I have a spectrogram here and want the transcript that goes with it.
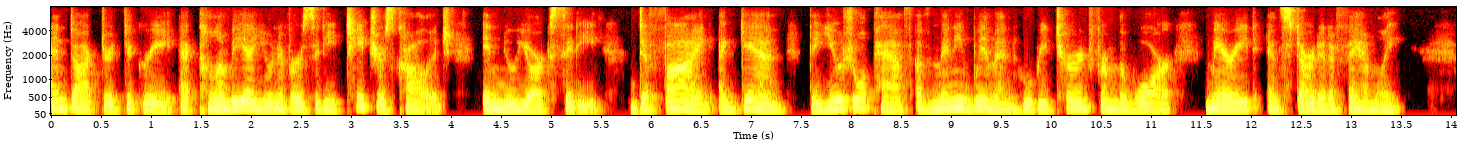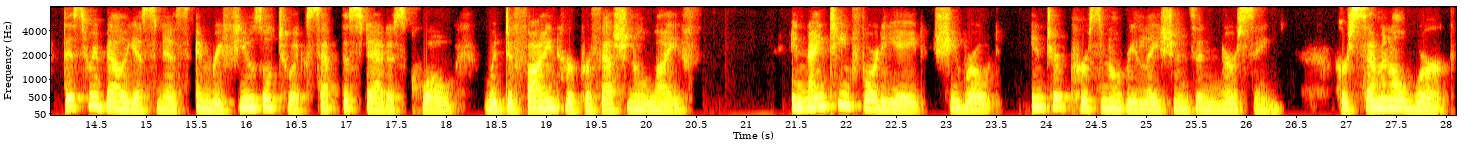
and doctorate degree at Columbia University Teachers College in New York City, defying again the usual path of many women who returned from the war, married, and started a family. This rebelliousness and refusal to accept the status quo would define her professional life. In 1948, she wrote Interpersonal Relations in Nursing, her seminal work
